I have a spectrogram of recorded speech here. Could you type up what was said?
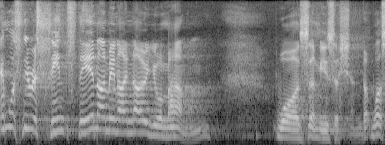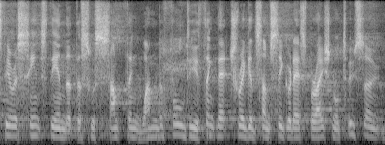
And was there a sense then? I mean, I know your mum was a musician, but was there a sense then that this was something wonderful? Do you think that triggered some secret aspiration or too soon?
